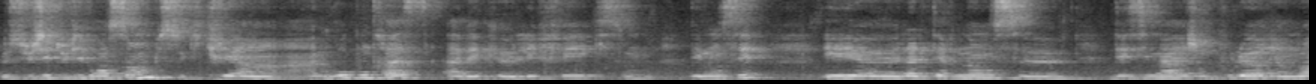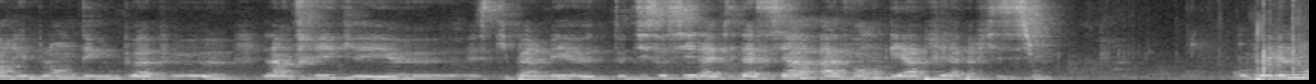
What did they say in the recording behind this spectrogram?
le, sujet du vivre ensemble, ce qui crée un gros contraste avec les faits qui sont dénoncés et euh, l'alternance euh, des images en couleur et en noir et blanc dénoue peu à peu euh, l'intrigue et ce qui permet de dissocier la vie d'Asia avant et après la perquisition. On peut également...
